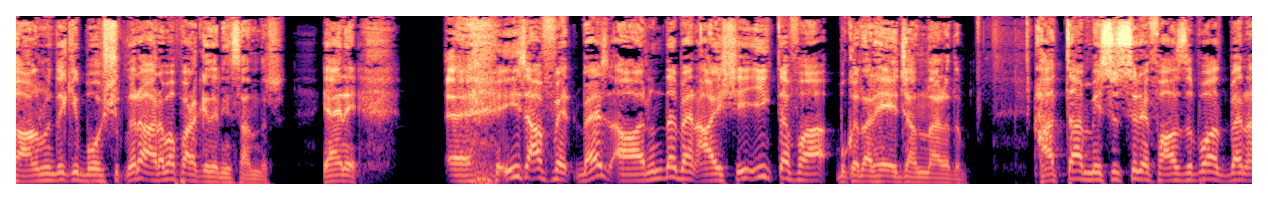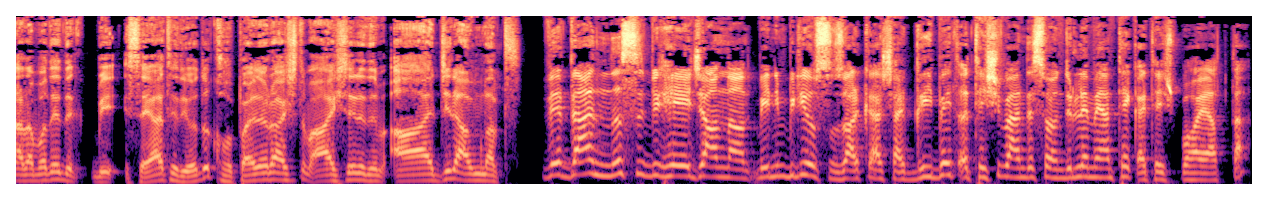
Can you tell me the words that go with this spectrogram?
kanundaki boşlukları araba park eden insandır. Yani e, hiç affetmez anında ben Ayşe'yi ilk defa bu kadar heyecanlı aradım. Hatta Mesut Süre Fazlı Polat ben arabadaydık bir seyahat ediyorduk hoparlörü açtım Ayşe dedim acil anlat. Ve ben nasıl bir heyecanla benim biliyorsunuz arkadaşlar gıybet ateşi bende söndürülemeyen tek ateş bu hayatta.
